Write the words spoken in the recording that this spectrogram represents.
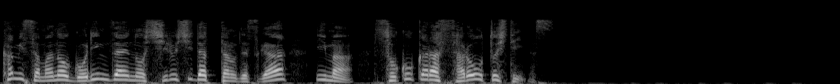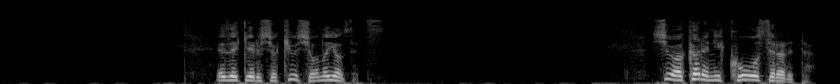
神様の御臨在の印だったのですが、今、そこから去ろうとしています。エゼキエル書9章の4節主は彼にこうおせられた。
